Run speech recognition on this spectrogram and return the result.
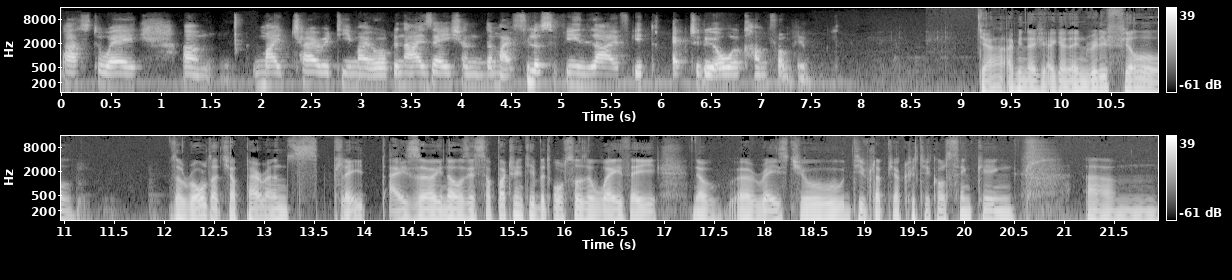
passed away, um, my charity, my organization, the, my philosophy in life, it actually all come from him. Yeah, I mean, I, again, I really feel the role that your parents played either you know this opportunity but also the way they you know uh, raised you develop your critical thinking. Um,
